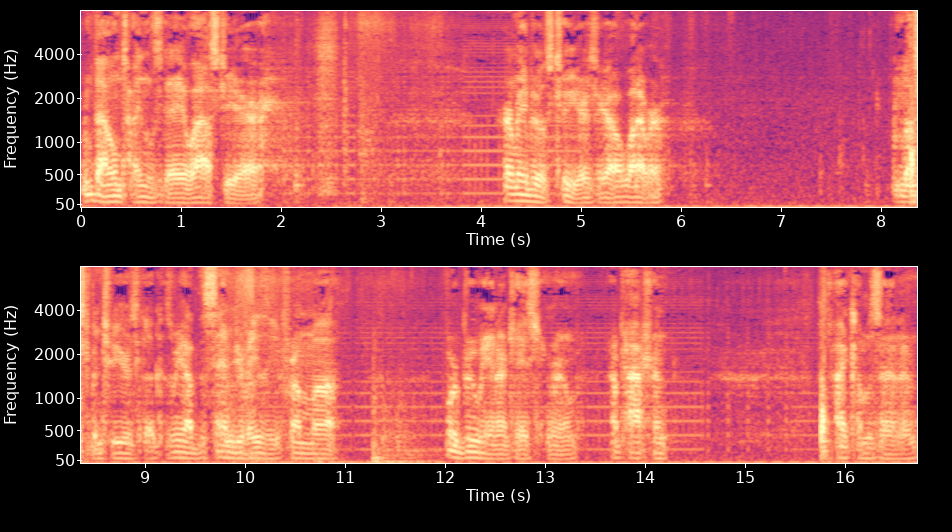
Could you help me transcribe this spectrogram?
Valentine's Day last year. Or maybe it was two years ago, whatever. It must have been two years ago because we had the Sangiovese from uh, Bowie in our tasting room. A passion. Guy comes in and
